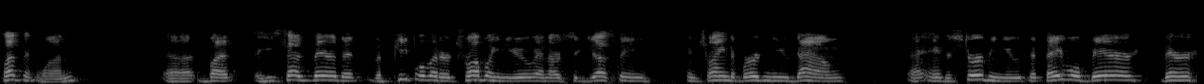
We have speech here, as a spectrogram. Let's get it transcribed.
pleasant one. Uh, but he says there that the people that are troubling you and are suggesting and trying to burden you down uh, and disturbing you, that they will bear their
